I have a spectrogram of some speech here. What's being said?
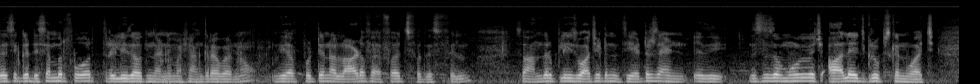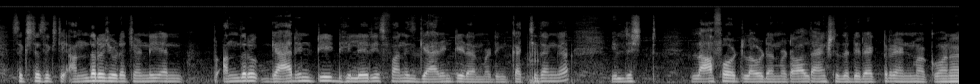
బేసిక్గా డిసెంబర్ ఫోర్త్ రిలీజ్ అవుతుందండి మా Shankarabharanam. We have put in a lot of efforts for this film so అందరూ please watch it in the theatres and ఇది this is a movie which all age groups can watch six to sixty అందరూ చూడొచ్చండి. అండ్ అందరూ guaranteed hilarious fun is guaranteed అనమాట ఇంక ఖచ్చితంగా will just laugh out loud అనమాట all thanks to the director and మా కోనా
